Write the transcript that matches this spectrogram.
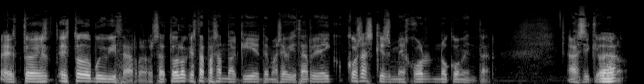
Esto es, es todo muy bizarro. O sea, todo lo que está pasando aquí es demasiado bizarro y hay cosas que es mejor no comentar. Así que Ah. bueno.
